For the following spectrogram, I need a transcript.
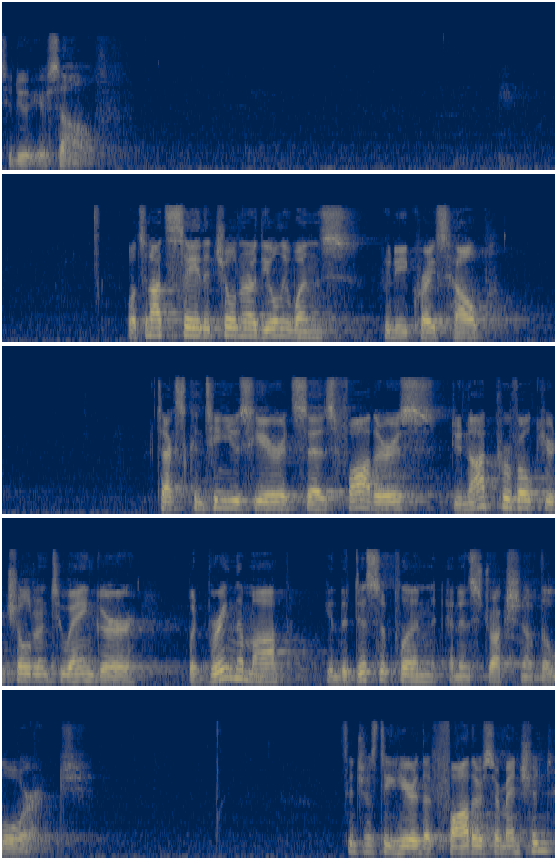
to do it yourself. Well, it's not to say that children are the only ones who need Christ's help. The text continues here. It says, Fathers, do not provoke your children to anger, but bring them up in the discipline and instruction of the Lord. It's interesting here that fathers are mentioned.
